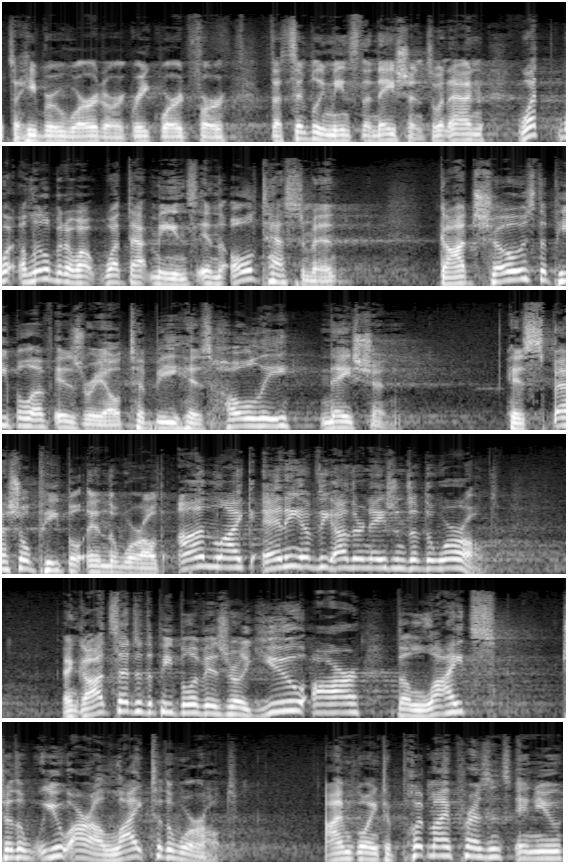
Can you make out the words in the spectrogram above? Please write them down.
it's a Hebrew word or a Greek word for that simply means the nations. And what, what a little bit about what that means in the Old Testament, God chose the people of Israel to be his holy nation, his special people in the world, unlike any of the other nations of the world. And God said to the people of Israel, You are the lights to the you are a light to the world. I'm going to put my presence in you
